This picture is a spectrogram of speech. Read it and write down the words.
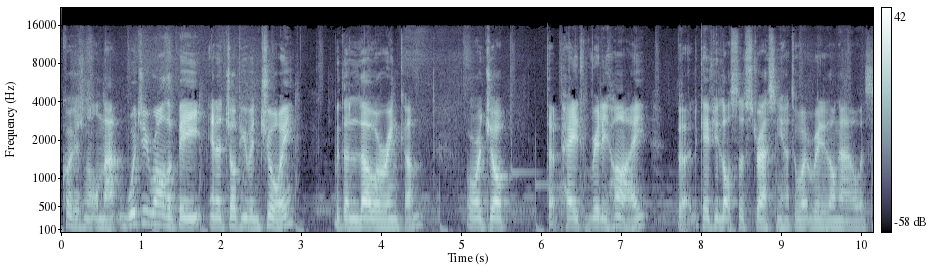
quick question on that: Would you rather be in a job you enjoy with a lower income, or a job that paid really high but gave you lots of stress and you had to work really long hours?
